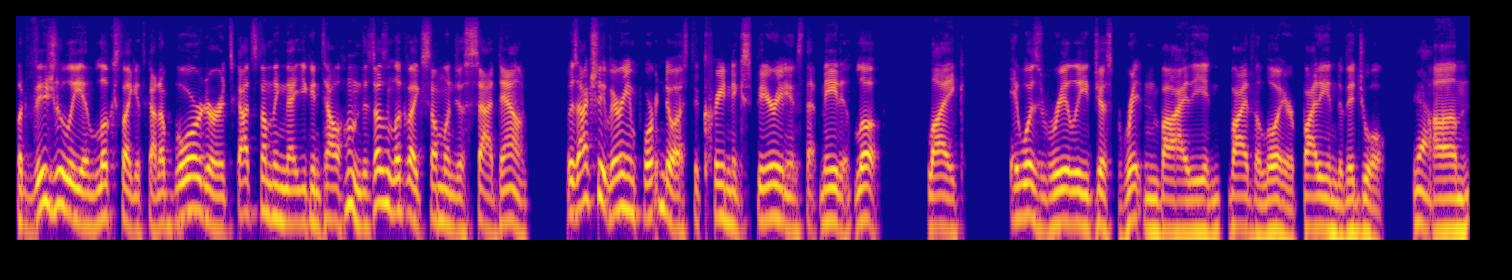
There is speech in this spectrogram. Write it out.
but visually it looks like it's got a border. It's got something that you can tell, hmm, this doesn't look like someone just sat down. It was actually very important to us to create an experience that made it look like it was really just written by the by the lawyer, by the individual. Yeah. Um,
